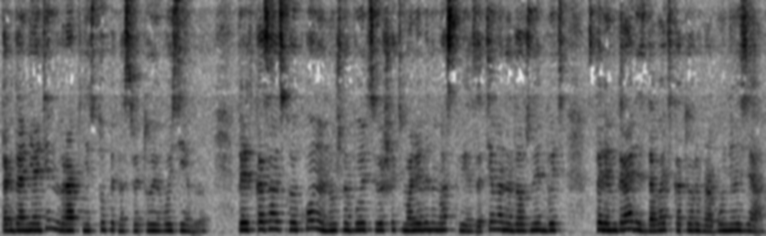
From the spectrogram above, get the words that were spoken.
тогда ни один враг не ступит на святую его землю. Перед Казанскую икону нужно будет совершить молебен в Москве, затем она должна быть в Сталинграде, сдавать который врагу нельзя.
